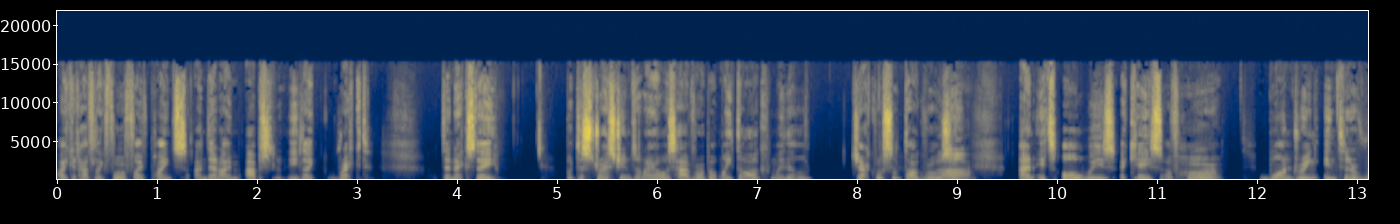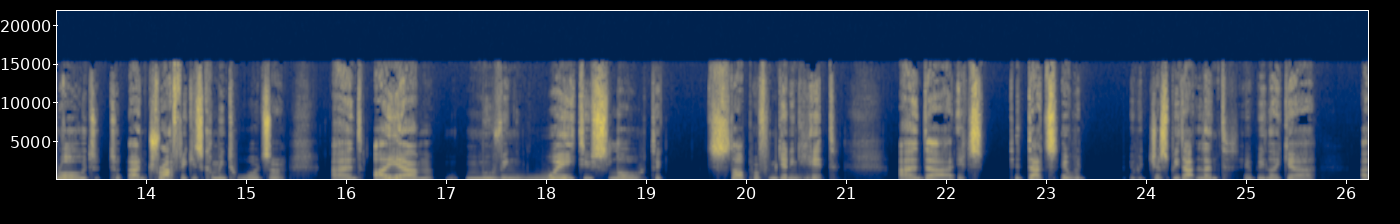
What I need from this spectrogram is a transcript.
I could have like four or five pints and then I'm absolutely like wrecked the next day. But the stress dreams that I always have are about my dog, my little Jack Russell dog Rosie. Ah. And it's always a case of her wandering into the road to, and traffic is coming towards her. And I am moving way too slow to stop her from getting hit. And uh, it's that's it would it would just be that length. It'd be like uh, uh,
